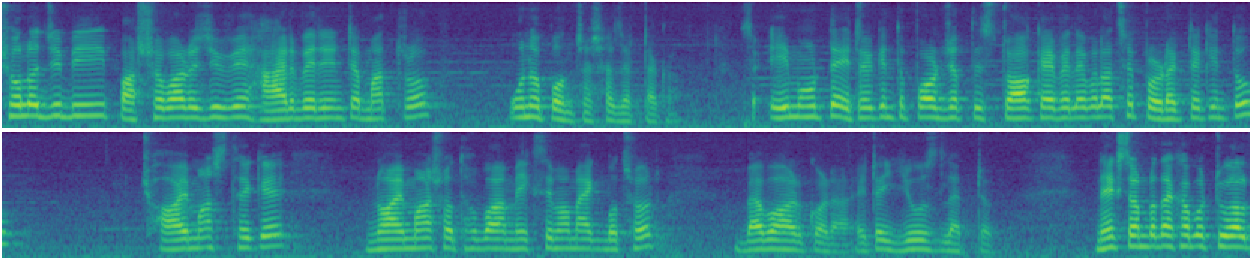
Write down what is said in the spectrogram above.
ষোলো জিবি পাঁচশো বারো জিবি হায়ার ভ্যারিয়েন্টটা মাত্র উনপঞ্চাশ হাজার টাকা। সো এই মুহূর্তে এটার কিন্তু পর্যাপ্ত স্টক অ্যাভেলেবেল আছে। প্রোডাক্টটা কিন্তু ছয় মাস থেকে নয় মাস অথবা ম্যাক্সিমাম এক বছর ব্যবহার করা। এটা ইউজ ল্যাপটপ নেক্সট আমরা দেখাবো টুয়েলভ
